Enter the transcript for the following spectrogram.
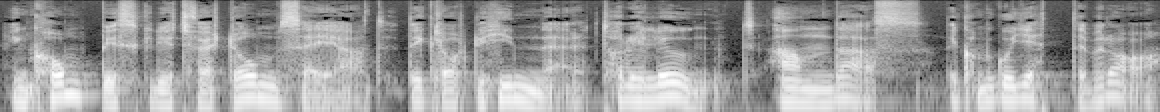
En kompis skulle ju tvärtom säga att det är klart du hinner, ta det lugnt, andas, det kommer gå jättebra.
